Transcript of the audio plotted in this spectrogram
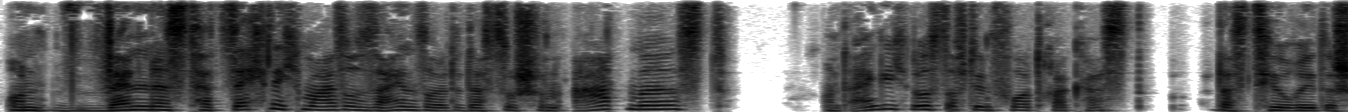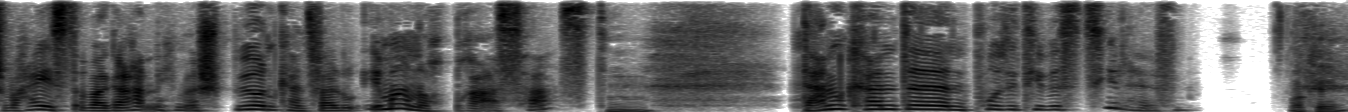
Und wenn es tatsächlich mal so sein sollte, dass du schon atmest und eigentlich Lust auf den Vortrag hast, das theoretisch weißt, aber gerade nicht mehr spüren kannst, weil du immer noch Brass hast, mhm. dann könnte ein positives Ziel helfen. Okay.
